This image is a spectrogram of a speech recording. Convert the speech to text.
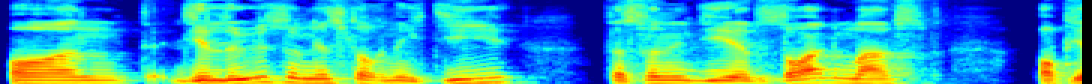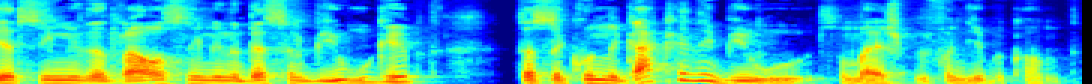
Und die Lösung ist doch nicht die, dass wenn du dir jetzt Sorgen machst, ob jetzt irgendwie da draußen irgendwie eine bessere BU gibt, dass der Kunde gar keine BU zum Beispiel von dir bekommt.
